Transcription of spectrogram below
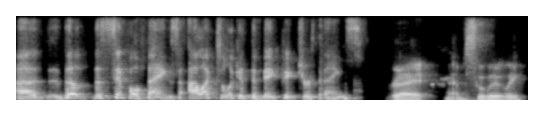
Uh, the the simple things. I like to look at the big picture things Right. Absolutely.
